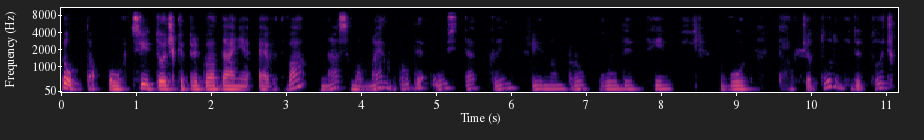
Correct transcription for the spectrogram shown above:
Тобто у цій точці прикладання F2 у нас момент буде ось таким чином проходити. От. Так що тут буде точка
